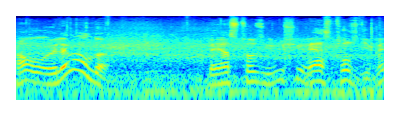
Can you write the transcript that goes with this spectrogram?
Ha o öyle mi oldu? Beyaz toz gibi bir şey. Beyaz toz gibi.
